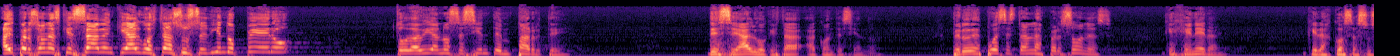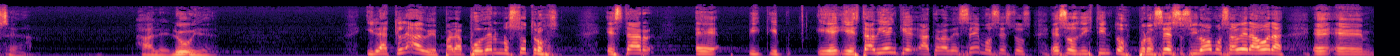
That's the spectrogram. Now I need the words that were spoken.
Hay personas que saben que algo está sucediendo, pero todavía no se sienten parte de ese algo que está aconteciendo. Pero después están las personas que generan que las cosas sucedan. Aleluya. Y la clave para poder nosotros estar, eh, y, está bien que atravesemos estos, esos distintos procesos, y lo vamos a ver ahora eh, eh,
